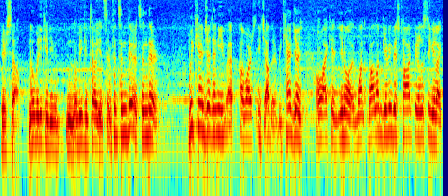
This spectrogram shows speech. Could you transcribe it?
Yourself. Nobody can even, nobody can tell you. It's, if it's in there, it's in there. We can't judge any uh, of our, each other. We can't judge, oh I can, you know, while I'm giving this talk, you're listening, you're like,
